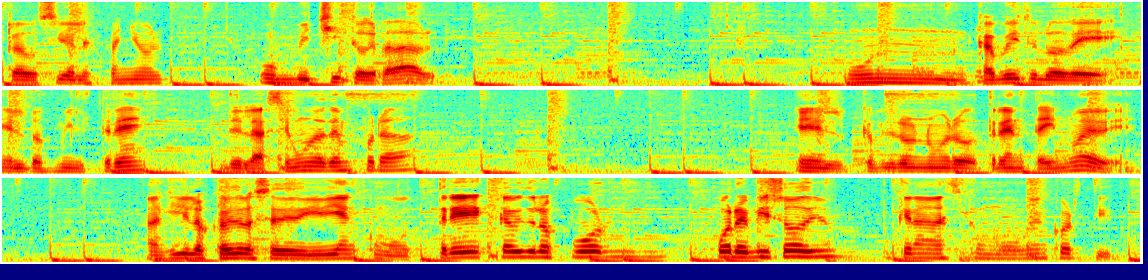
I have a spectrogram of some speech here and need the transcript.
traducido al español, Un bichito agradable. Un capítulo de el 2003, de la segunda temporada. El capítulo número 39. Aquí los capítulos se dividían como tres capítulos por, por episodio, que eran así como bien cortitos.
